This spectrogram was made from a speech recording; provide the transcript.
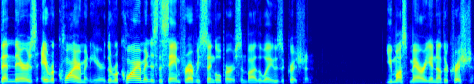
then there's a requirement here. The requirement is the same for every single person, by the way, who's a Christian you must marry another Christian.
